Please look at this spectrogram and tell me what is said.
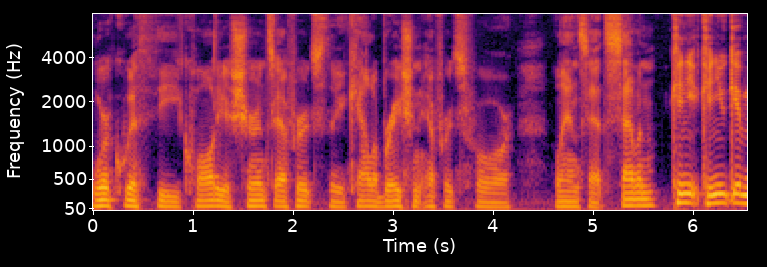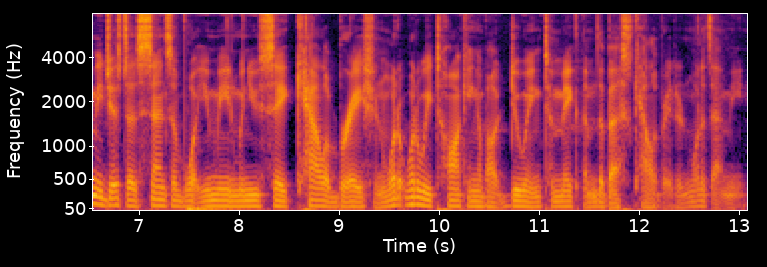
work with the quality assurance efforts, the calibration efforts for Landsat 7. Can you can you give me just a sense of what you mean when you say calibration? What what are we talking about doing to make them the best calibrated and what does that mean?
